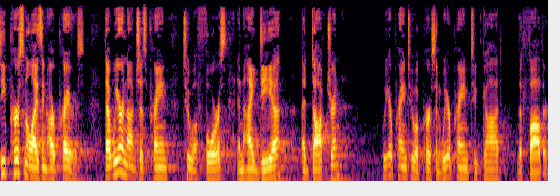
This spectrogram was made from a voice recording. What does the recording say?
depersonalizing our prayers. That we are not just praying to a force, an idea, a doctrine. We are praying to a person. We are praying to God the Father.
